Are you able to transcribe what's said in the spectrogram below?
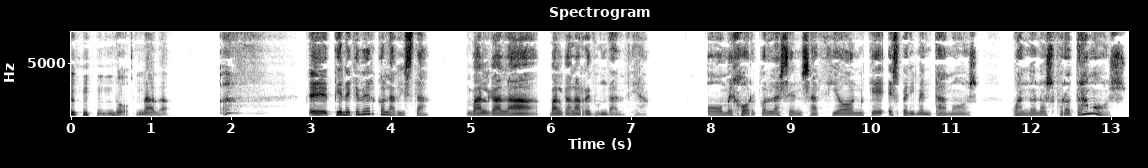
no, nada. Eh, tiene que ver con la vista, valga la, valga la redundancia. O mejor, con la sensación que experimentamos cuando nos frotamos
